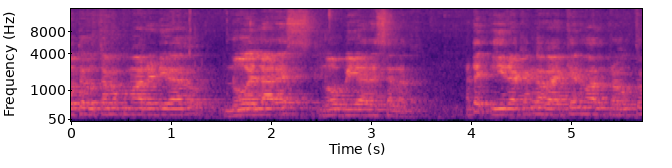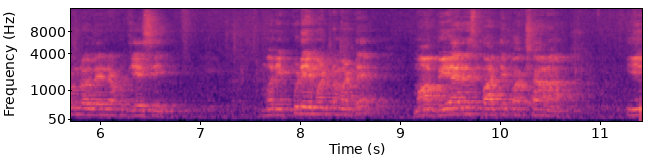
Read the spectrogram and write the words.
పోతే ఉత్తమ కుమార్ రెడ్డి గారు నో ఎల్ఆర్ఎస్ నో బీఆర్ఎస్ అన్నారు. అంటే ఈ రకంగా వ్యాఖ్యలు వాళ్ళు ప్రభుత్వంలో లేనప్పుడు చేసి మరి ఇప్పుడు ఏమంటామంటే మా బీఆర్ఎస్ పార్టీ పక్షాన ఈ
